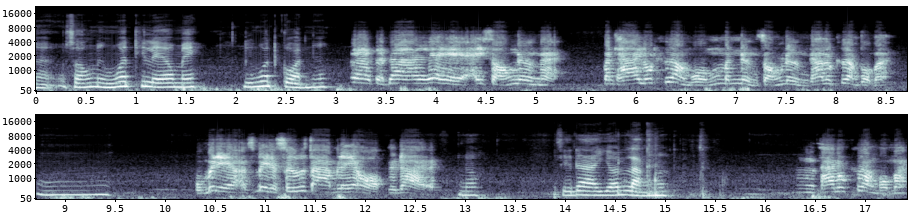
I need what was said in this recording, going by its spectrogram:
อะสองหนึ่งงวดที่แล้วไหมหรืองวดก่อนเนอะแต่ได้ไอ้ไอ้สองหนึ่งอะ มันท้ายรถเครื่องผมมันหนึ่งสองหนึ่งท้ายรถเครื่องผมอะอืมผมไม่ได้ไม่ได้ซื้อตามเลยออกก็ได้เนาะเสียดายย้อนหลังเนอะอืมท้ายรถเครื่องผมอะ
